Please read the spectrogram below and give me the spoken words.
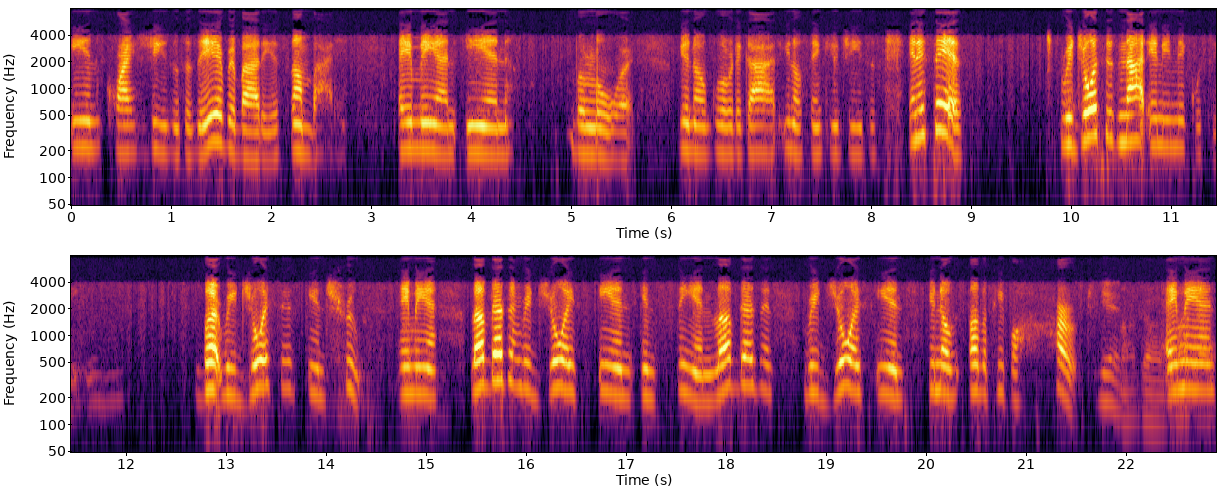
in Christ Jesus, because everybody is somebody. Amen. In the Lord. You know, glory to God. You know, thank you, Jesus. And it says, rejoices not in iniquity, but rejoices in truth. Amen. Love doesn't rejoice in in sin. Love doesn't rejoice in you know other people hurt. Yes. My God. Amen.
